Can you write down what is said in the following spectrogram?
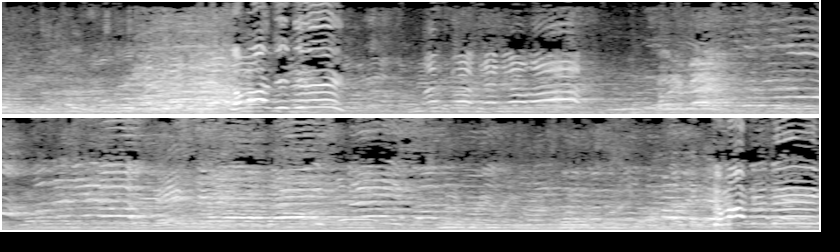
Come on, Didi! Let's go, Daniela! Come on, Didi!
